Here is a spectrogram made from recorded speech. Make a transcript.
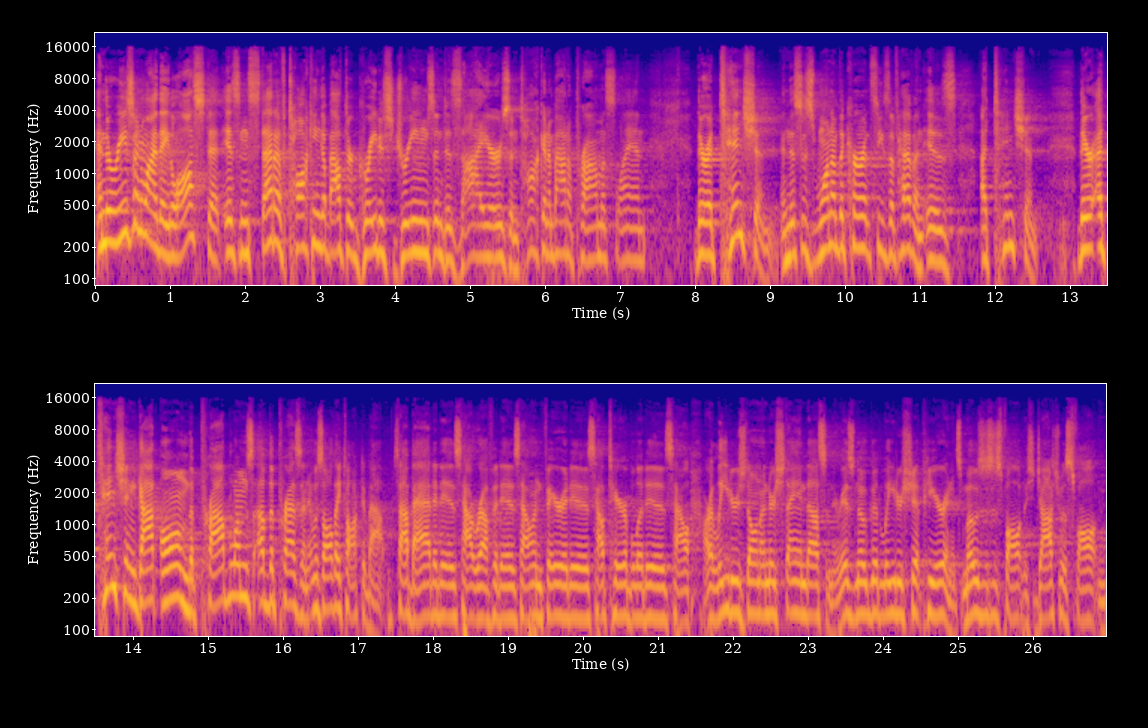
And the reason why they lost it is instead of talking about their greatest dreams and desires and talking about a promised land, their attention, and this is one of the currencies of heaven, is attention. Their attention got on the problems of the present. It was all they talked about. It's how bad it is, how rough it is, how unfair it is, how terrible it is, how our leaders don't understand us, and there is no good leadership here, and it's Moses' fault, and it's Joshua's fault, and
